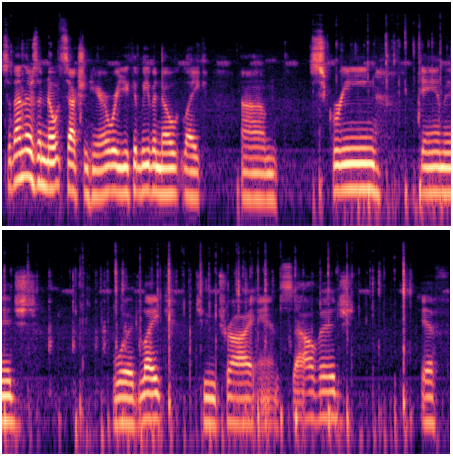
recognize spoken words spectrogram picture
So then there's a note section here where you could leave a note like um, screen damaged, would like to try and salvage, if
